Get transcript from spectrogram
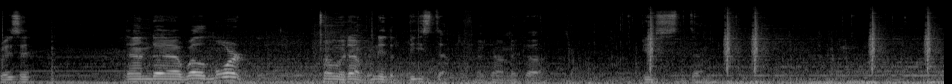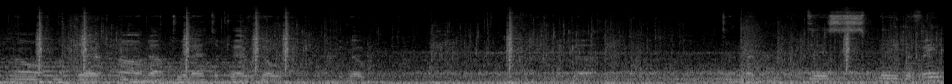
crazy. And uh, well, more. Oh, we don't. We need a beast den. We're gonna make a beast den. No, not there. Oh, damn, too late. Okay, we go go. Then like this big, I think.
